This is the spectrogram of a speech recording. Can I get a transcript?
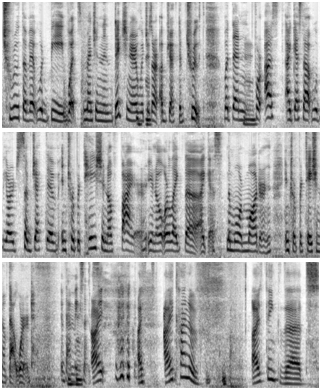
truth of it would be what's mentioned in the dictionary, which is mm-hmm. our objective truth. But then mm. for us, I guess that would be our subjective interpretation of fire, you know, or like the, I guess, the more modern interpretation of that word, if that makes mm-hmm. sense. I, I, I kind of, I think that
